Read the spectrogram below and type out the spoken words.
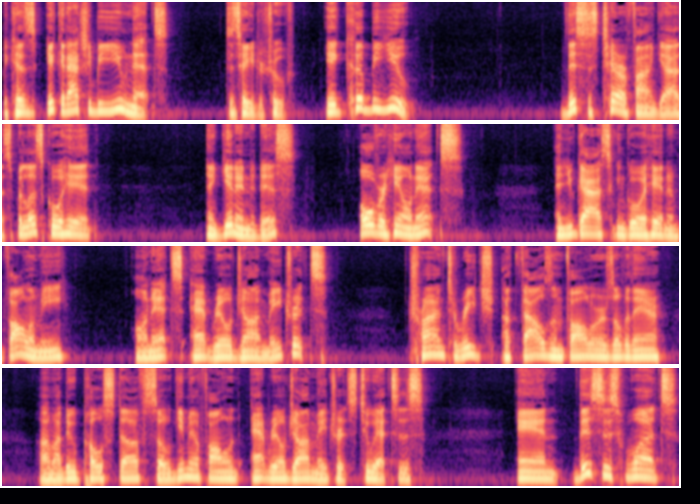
because it could actually be you, Nets, to tell you the truth. It could be you. This is terrifying, guys, but let's go ahead and get into this over here on Nets. And you guys can go ahead and follow me on X at Real John Matrix. Trying to reach a thousand followers over there. Um, I do post stuff, so give me a follow at Real John Matrix, two X's. And this is what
